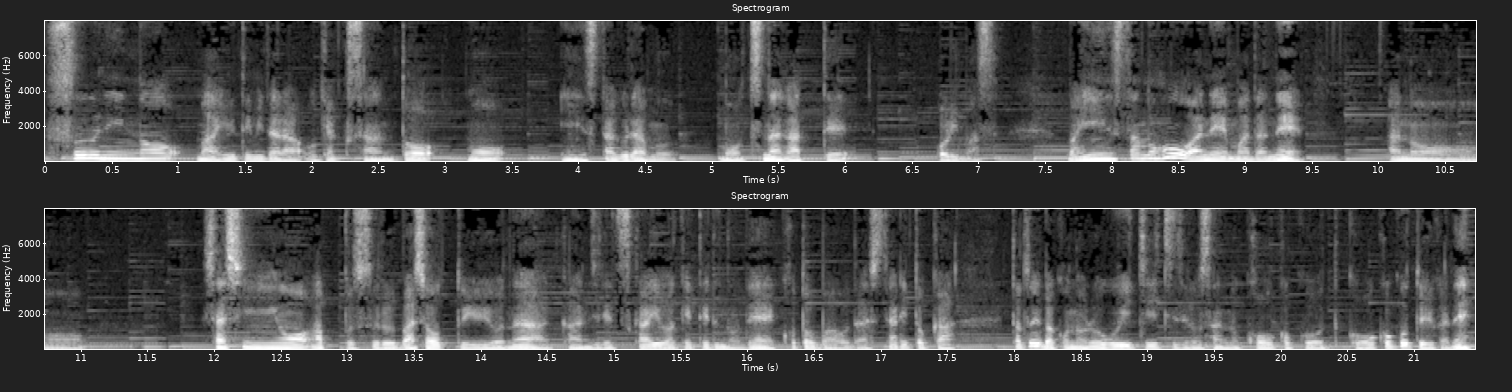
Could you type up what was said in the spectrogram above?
数人のまあ言うてみたらお客さんともうインスタグラムもつながっております。まあインスタの方はねまだねあのー、写真をアップする場所というような感じで使い分けてるので言葉を出したりとか例えばこのログ1103の広告を広告というかね、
